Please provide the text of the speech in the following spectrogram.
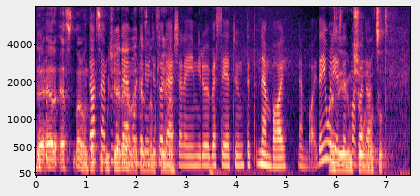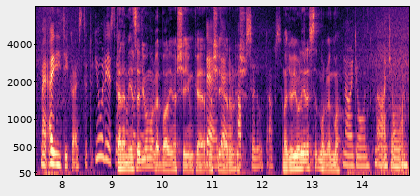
de el, ez nagyon de tetszik, úgyhogy erre elmondani, hogy az kéne. adás elején miről beszéltünk, tehát nem baj, nem baj. De jól Ezért érzed magadat. Mert, így igaz. Tehát jól érzed Te nem magadat. érzed jól magad, Bali? Meséljünk el, De, mesélj de, erről is. abszolút, abszolút. Nagyon jól érezted magad ma? Nagyon, nagyon.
